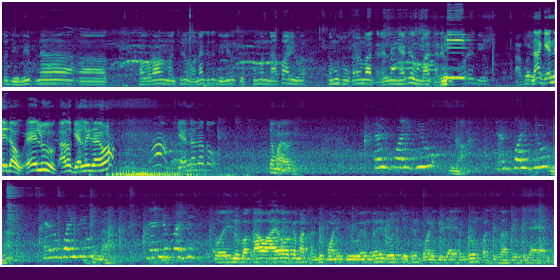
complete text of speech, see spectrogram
તો દિલીપને ખવડાવવાનું મંચુરિયન મને કીધું દિલીપ ચોખ્ખું મને ના પાડ્યું હોય તો હું છોકરાને મારા ઘરે લઈને હેડ્યો મારા ઘરે ખવડાવી દઉં ના ઘેર નહીં જાઉં. એ ઈલ્લુ આ તો ઘેર લઈ જાય હો. ઘેર ના જાતો. કેમ આવ્યો ના. ના. તો એનું બકાવ આવ્યો કે મારે ઠંડુ પાણી પીવું? એમ કહી રોજ ચેતરી પાણી પી જાય ઠંડુ પછી શરદી પી જાય એને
